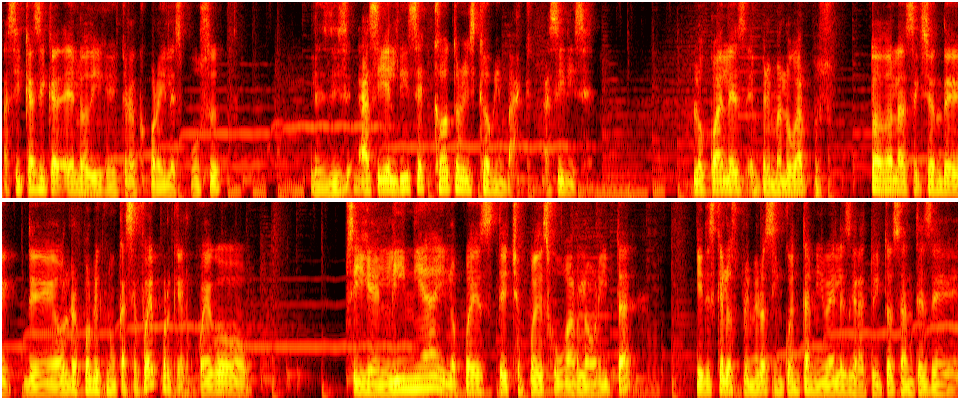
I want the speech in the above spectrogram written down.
Así casi que él lo dije y creo que por ahí les puse. Les dice, así él dice, Kotor is coming back. Así dice. Lo cual es, en primer lugar, pues toda la sección de, de Old Republic nunca se fue porque el juego sigue en línea y lo puedes, de hecho, puedes jugarlo ahorita. Tienes que los primeros 50 niveles gratuitos antes de,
